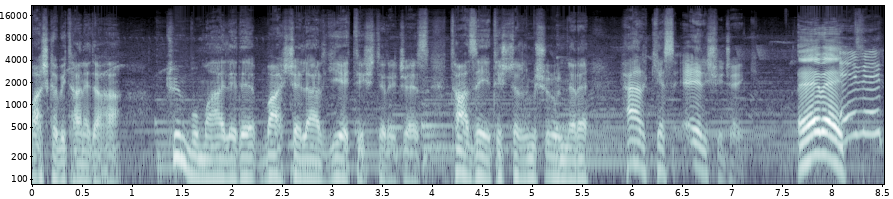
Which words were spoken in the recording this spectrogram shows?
başka bir tane daha. Tüm bu mahallede bahçeler yetiştireceğiz. Taze yetiştirilmiş ürünlere herkes erişecek. Evet. Evet.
